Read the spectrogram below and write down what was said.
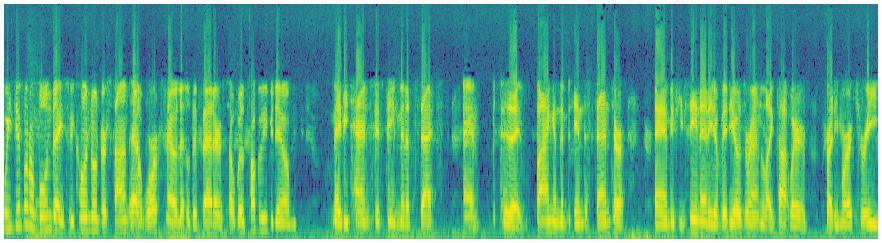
we did one on Monday, so we kind of understand how it works now a little bit better. So we'll probably be doing maybe 10, 15 minute sets um, to the, bang in the in the center. Um, if you've seen any of the videos around like that, where Freddie Mercury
